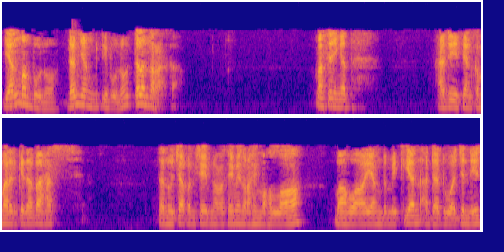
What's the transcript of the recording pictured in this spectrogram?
Yang membunuh dan yang dibunuh dalam neraka. Masih ingat hadis yang kemarin kita bahas dan ucapan Syekh Ibn Uthaymin rahimahullah bahwa yang demikian ada dua jenis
